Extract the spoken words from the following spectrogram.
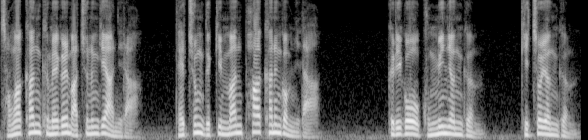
정확한 금액을 맞추는 게 아니라 대충 느낌만 파악하는 겁니다. 그리고 국민연금, 기초연금,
